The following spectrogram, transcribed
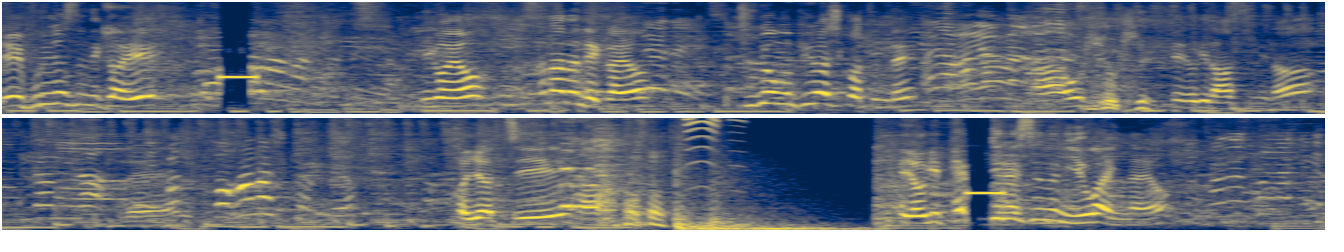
예 부르셨습니까? 예. 이거요? 하나면 될까요? 두 병은 필요하실 것 같은데. 아 오케이 오케이. 네, 여기 나왔습니다. 감사합니다 네. 저 하나 시켰는데요? 걸렸지. 아. 여기 펩시를 쓰는 이유가 있나요? 저는 콜라 중에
